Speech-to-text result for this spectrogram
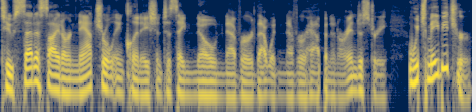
to set aside our natural inclination to say, no, never, that would never happen in our industry, which may be true.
